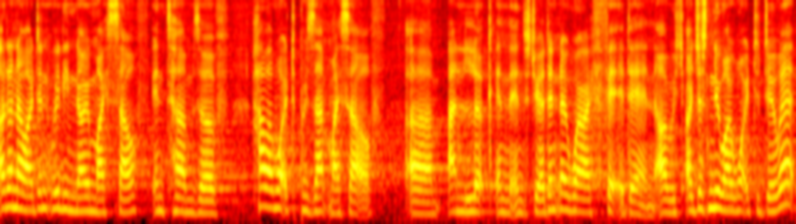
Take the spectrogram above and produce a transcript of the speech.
I don't know, I didn't really know myself in terms of how I wanted to present myself um, and look in the industry. I didn't know where I fitted in. I, was, I just knew I wanted to do it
